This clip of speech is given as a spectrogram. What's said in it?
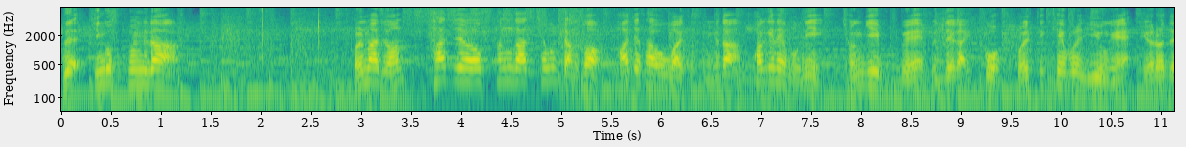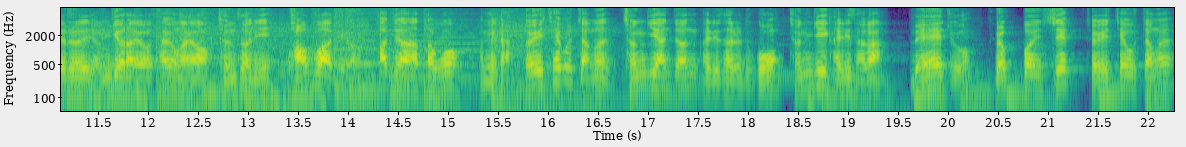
네, 김고수입니다. 얼마 전 타지역 상가 채굴장서 화재 사고가 있었습니다. 확인해 보니 전기 부부에 문제가 있고 멀티캡을 이용해 여러 대를 연결하여 사용하여 전선이 과부하되어 화재가 났다고 합니다. 저희 채굴장은 전기 안전 관리사를 두고 전기 관리사가 매주 몇 번씩 저희 채굴장을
